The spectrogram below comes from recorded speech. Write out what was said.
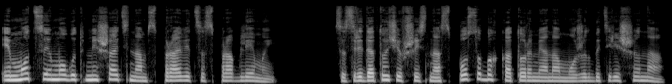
Эмоции могут мешать нам справиться с проблемой, сосредоточившись на способах, которыми она может быть решена.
